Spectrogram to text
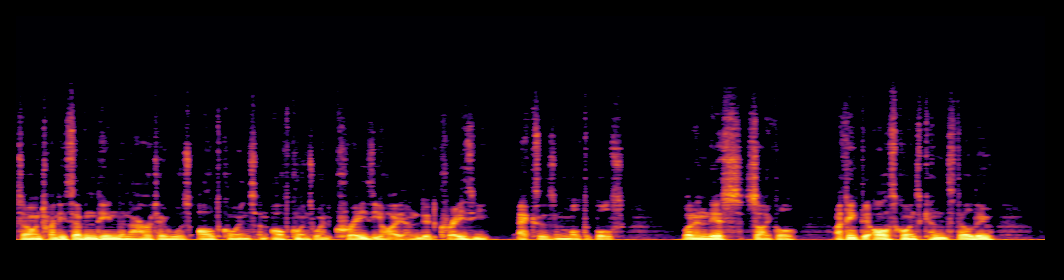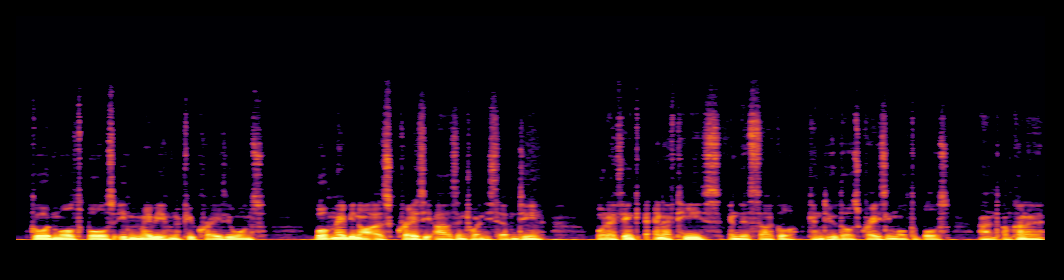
So in 2017, the narrative was altcoins, and altcoins went crazy high and did crazy X's and multiples. But in this cycle, I think the altcoins can still do good multiples, even maybe even a few crazy ones, but maybe not as crazy as in 2017. But I think NFTs in this cycle can do those crazy multiples, and I'm kind of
